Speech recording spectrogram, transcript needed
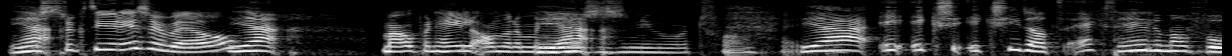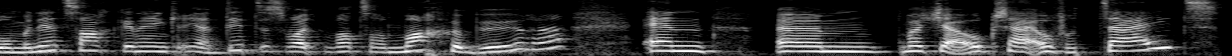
De structuur is er wel, ja. Maar op een hele andere manier Ja. zoals ze nu wordt vormgegeven. Ja, ik, ik, zie- ik zie dat echt helemaal voor me. Net zag ik in één keer, ja, dit is wat, wat er mag gebeuren. En ehm, wat jij ook zei over tijd,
